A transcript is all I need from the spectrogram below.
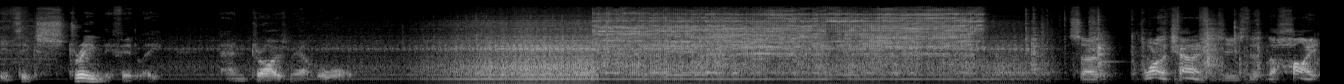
It's extremely fiddly and drives me up the wall. So one of the challenges is that the height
